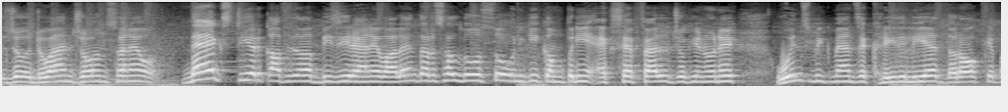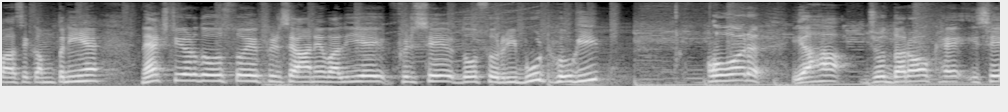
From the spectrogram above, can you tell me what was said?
जो डोन जॉनसन है नेक्स्ट ईयर काफ़ी ज़्यादा बिज़ी रहने वाले हैं। दरअसल दोस्तों, उनकी कंपनी एक्सएफएल जो कि इन्होंने विंस मिकमैन से खरीद लिया है। दरॉक के पास एक कंपनी है। नेक्स्ट ईयर दोस्तों, ये फिर से आने वाली है। फिर से दोस्तों रिबूट होगी। और यहाँ जो दरॉक है, इसे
